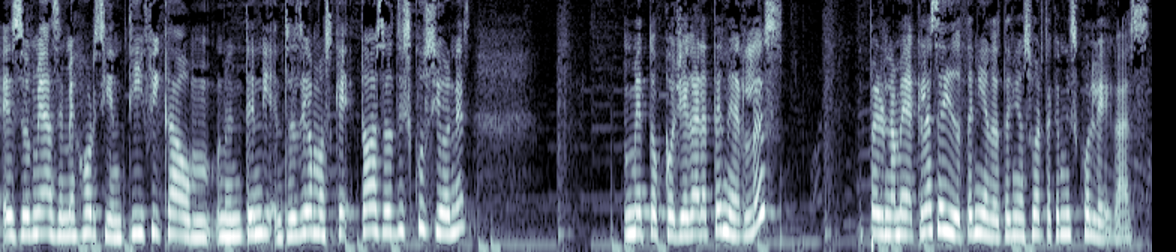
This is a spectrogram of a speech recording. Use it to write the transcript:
eso me hace mejor científica o no entendí. Entonces, digamos que todas esas discusiones me tocó llegar a tenerlas, pero en la medida que las he ido teniendo, he tenido suerte que mis colegas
